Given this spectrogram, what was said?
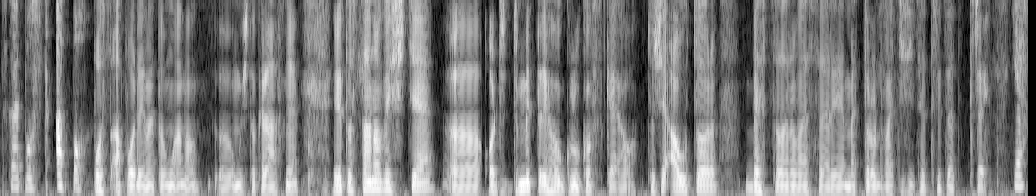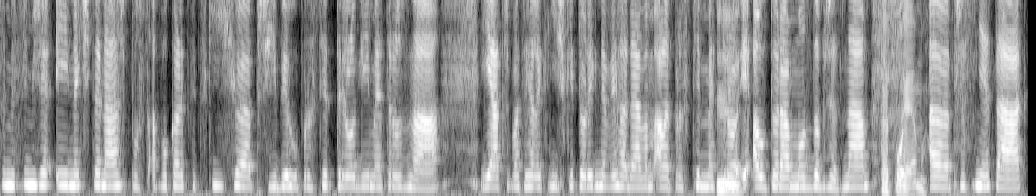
Takové post-apo. Post-apo, dejme tomu, ano, uh, umíš to krásně. Je to stanoviště uh, od Dmitriho Glukovského, což je autor bestsellerové série Metro 2033. Já si myslím, že i nečtenář postapokalyptických uh, příběhů prostě trilogii Metro zná. Já třeba tyhle knížky tolik nevyhledávám, ale prostě Metro hmm. i autora moc dobře znám. To je pojem. Uh, přesně tak.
